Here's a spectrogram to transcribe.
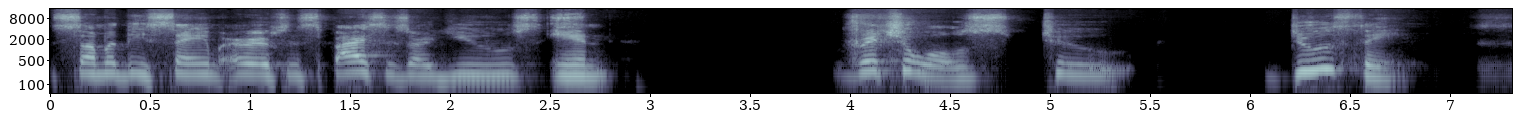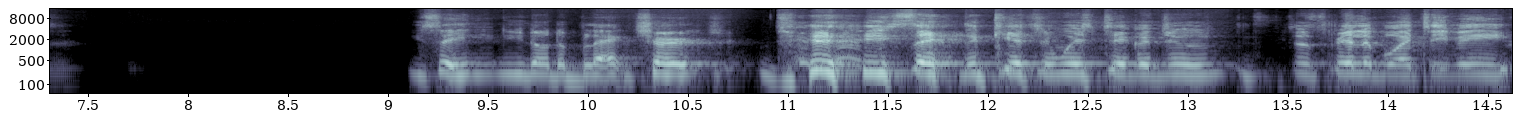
Some of these same herbs and spices are used in rituals to do things. Mhm. You say, you know, the black church, you say the kitchen witch tickled you, the Spilly Boy TV.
